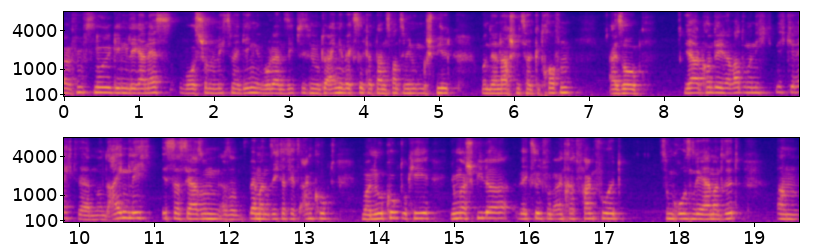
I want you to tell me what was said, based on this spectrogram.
beim 5-0 gegen Leganes, wo es schon um nichts mehr ging, wurde dann 70 Minuten eingewechselt, hat dann 20 Minuten gespielt und in der Nachspielzeit getroffen. Also ja, konnte den Erwartungen nicht, nicht gerecht werden. Und eigentlich ist das ja so ein, also wenn man sich das jetzt anguckt, wenn man nur guckt, okay, junger Spieler wechselt von Eintracht Frankfurt zum großen Real Madrid, ähm,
